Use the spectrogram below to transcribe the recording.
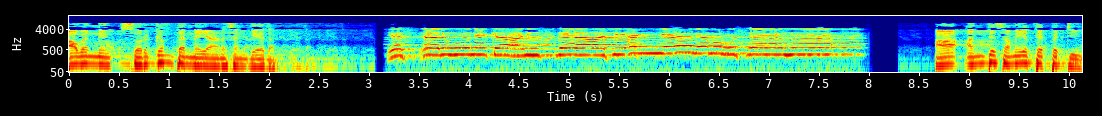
അവന് സ്വർഗം തന്നെയാണ് സങ്കേതം. ആ അന്ത്യസമയത്തെപ്പറ്റി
